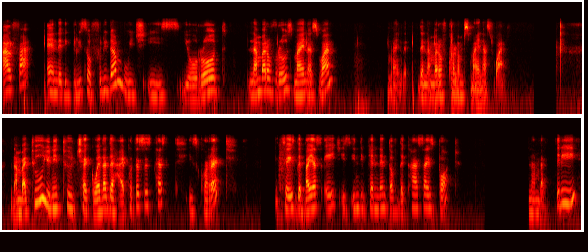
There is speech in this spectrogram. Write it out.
alpha and the degrees of freedom, which is your row number of rows minus one, minus the number of columns minus one. Number two, you need to check whether the hypothesis test is correct. It says the buyer's age is independent of the car size bought. Number three,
